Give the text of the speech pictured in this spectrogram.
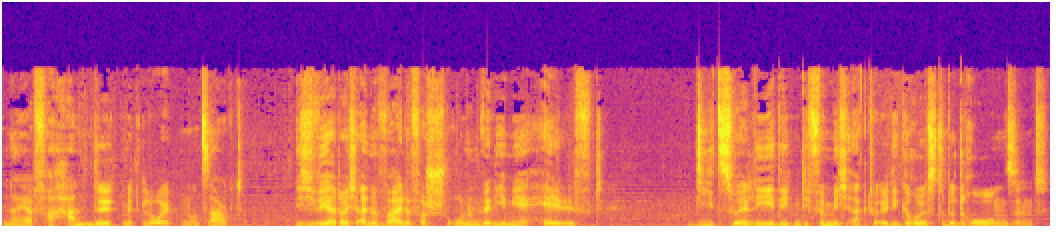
naja, verhandelt mit Leuten und sagt, ich werde euch eine Weile verschonen, wenn ihr mir helft, die zu erledigen, die für mich aktuell die größte Bedrohung sind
